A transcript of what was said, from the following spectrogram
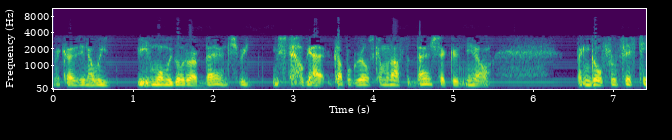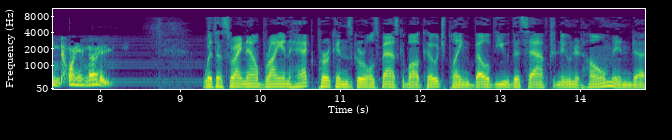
because you know we even when we go to our bench, we we still got a couple girls coming off the bench that could you know that can go for fifteen twenty a night. With us right now, Brian Heck, Perkins girls basketball coach, playing Bellevue this afternoon at home. And uh,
